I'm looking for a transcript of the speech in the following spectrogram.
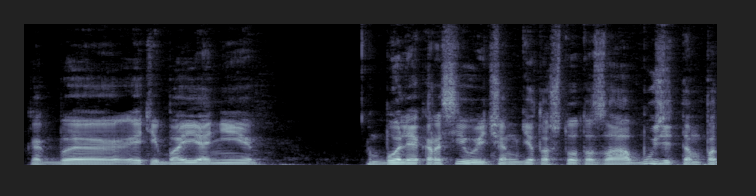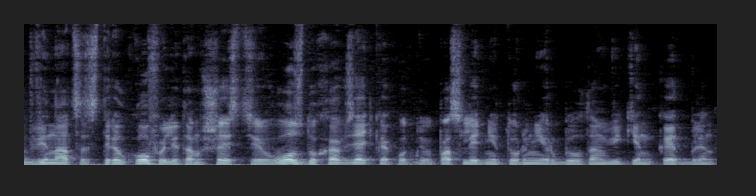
как бы эти бои, они более красивые, чем где-то что-то заобузить, там по 12 стрелков или там 6 воздуха взять, как вот последний турнир был, там Викинг Кэт, блин,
